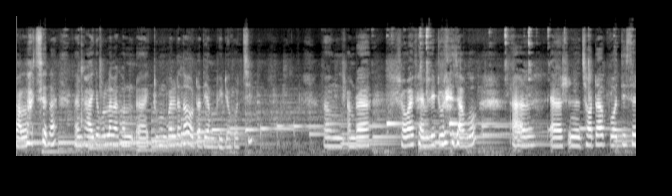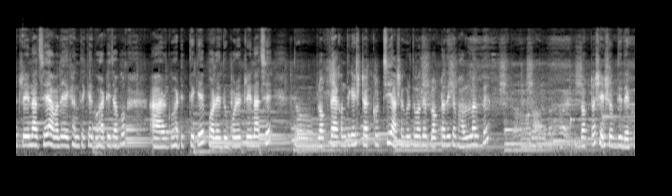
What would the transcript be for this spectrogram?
ভালো লাগছে না। আমি ভাইকে বললাম, এখন একটু মোবাইলটা দাও, ওটা দিয়ে আমি ভিডিও করছি। আমরা সবাই ফ্যামিলি ট্যুরে যাব। আর ছটা পঁয়ত্রিশে ট্রেন আছে, আমাদের এখান থেকে গুয়াহাটি যাব। আর গুয়াহাটির থেকে পরে দুপুরে ট্রেন আছে। তো ব্লগটা এখন থেকে স্টার্ট করছি। আশা করি তোমাদের ব্লগটা দেখে ভালো লাগবে। ব্লগটা শেষ অবধি দেখো।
